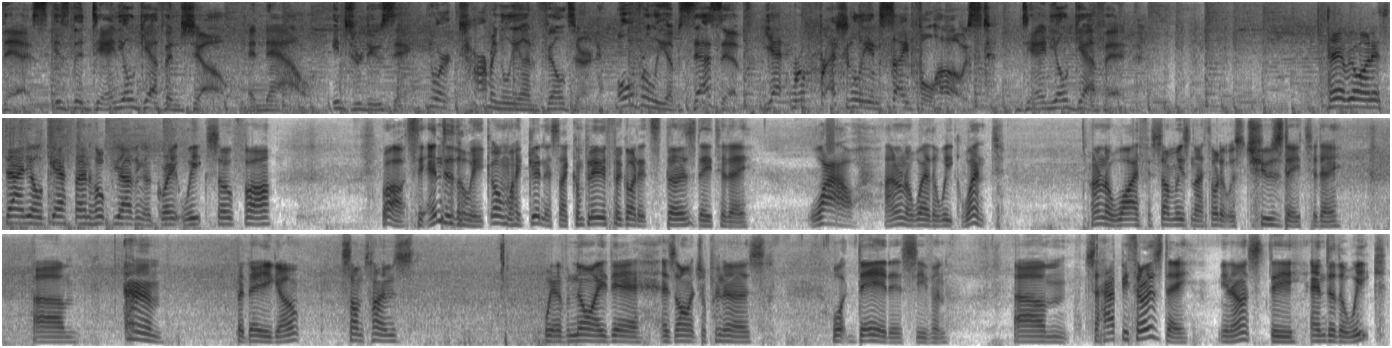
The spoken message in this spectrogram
This is the Daniel Gefen Show. And now, introducing your charmingly unfiltered, overly obsessive, Yet refreshingly insightful host. Daniel Gefen. Hey everyone, it's Daniel Gefen. Hope you're having a great week so far. Wow, it's the end of the week. Oh my goodness, I completely forgot it's Thursday today. Wow, I don't know where the week went. I don't know why, for some reason, I thought it was Tuesday today. Um, but there you go. Sometimes we have no idea as entrepreneurs what day it is, even. Um, so happy Thursday. You know, it's the end of the week.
